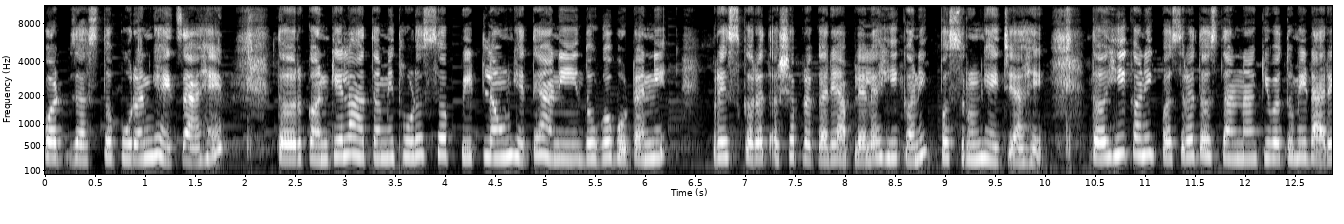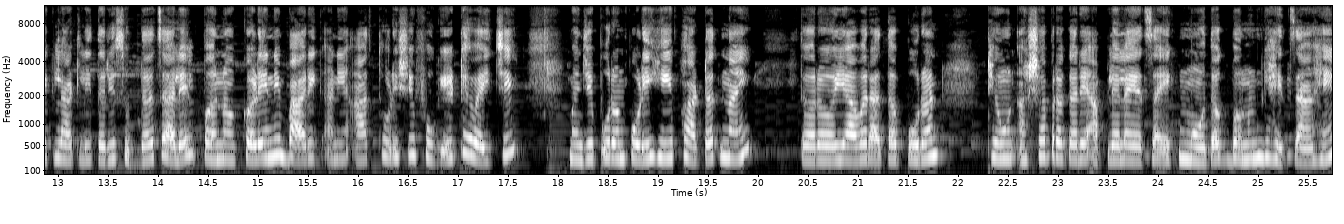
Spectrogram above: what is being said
पट जास्त पुरण घ्यायचं आहे. तर कणकेला आता मी थोडंसं पीठ लावून घेते आणि दोघं बोटांनी प्रेस करत अशा प्रकारे आपल्याला ही कणिक पसरून घ्यायची आहे. तर ही कणिक पसरत असताना किंवा तुम्ही डायरेक्ट लाटली तरीसुद्धा चालेल पण कडेने बारीक आणि आत थोडीशी फुगी ठेवायची. म्हणजे पुरणपोळी ही फाटत नाही. तर यावर आता पुरण ठेवून अशा प्रकारे आपल्याला याचा एक मोदक बनवून घ्यायचा आहे.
